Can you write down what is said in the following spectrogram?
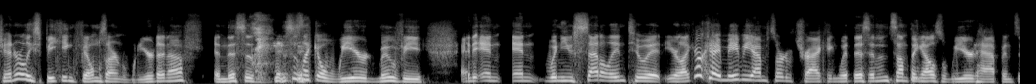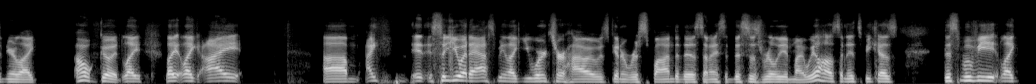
generally speaking films aren't weird enough and this is this is like a weird movie and and and when you settle into it you're like okay maybe i'm sort of tracking with this and then something else weird happens and you're like Oh, good. Like, like, like I, um, I, it, so you had asked me like you weren't sure how I was going to respond to this, and I said this is really in my wheelhouse, and it's because this movie like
